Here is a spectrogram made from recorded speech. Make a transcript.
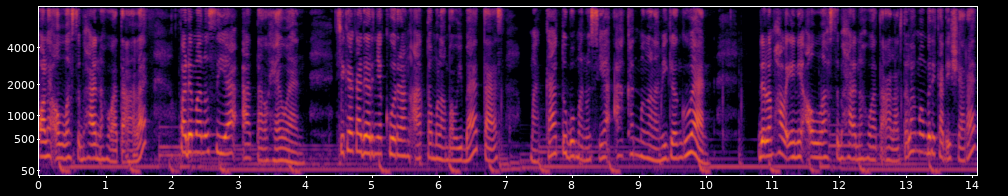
oleh Allah Subhanahu wa taala pada manusia atau hewan. Jika kadarnya kurang atau melampaui batas, maka tubuh manusia akan mengalami gangguan. Dalam hal ini Allah Subhanahu wa taala telah memberikan isyarat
